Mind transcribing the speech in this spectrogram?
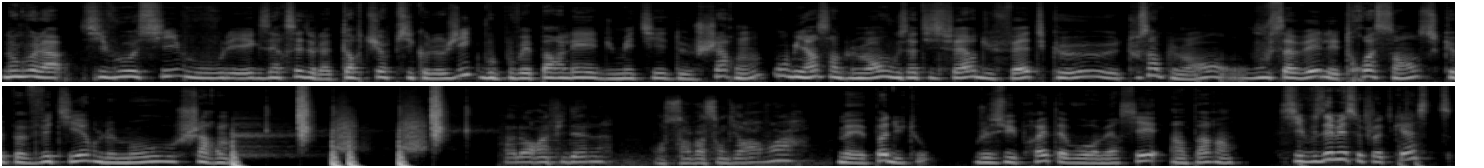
Donc voilà, si vous aussi vous voulez exercer de la torture psychologique, vous pouvez parler du métier de charron ou bien simplement vous satisfaire du fait que, tout simplement, vous savez les trois sens que peuvent vêtir le mot charron. Alors, infidèle, on s'en va sans dire au revoir? Mais pas du tout. Je suis prête à vous remercier un par un. Si vous aimez ce podcast,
